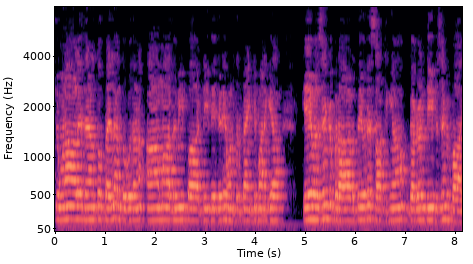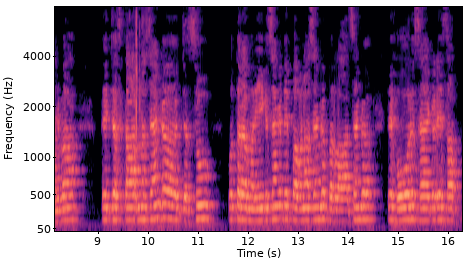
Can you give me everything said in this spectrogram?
ਚੋਣਾਂ ਵਾਲੇ ਦਿਨ ਤੋਂ ਪਹਿਲਾਂ 2 ਦਿਨ ਆਮ ਆਦਮੀ ਪਾਰਟੀ ਦੇ ਜਿਹੜੇ ਹੁਣ ਸਰਪੰਚ ਬਣ ਗਿਆ, ਕੇਵਲ ਸਿੰਘ ਬਰਾੜ ਤੇ ਉਹਦੇ ਸਾਥੀਆਂ ਗਗਨਦੀਪ ਸਿੰਘ ਬਾਜਵਾ ਤੇ ਜਸਕਰਨ ਸਿੰਘ ਜੱਸੂ ਪੁੱਤਰ ਅਮਰੀਕ ਸਿੰਘ ਤੇ ਪਵਨਾ ਸਿੰਘ ਬਰਲਾਦ ਸਿੰਘ ਤੇ ਹੋਰ ਸੈਂਕੜੇ ਸਾਥ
